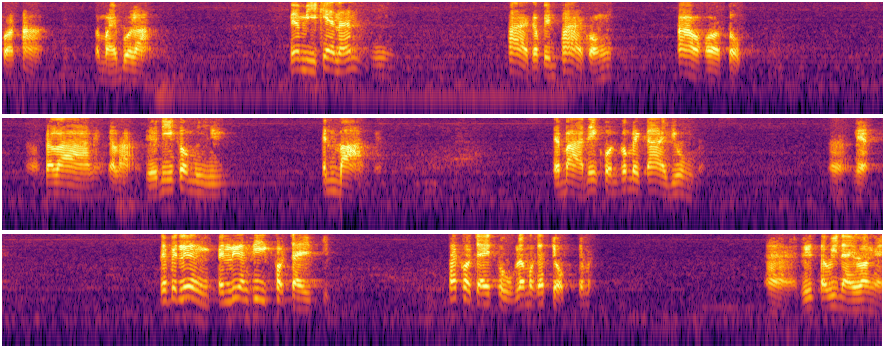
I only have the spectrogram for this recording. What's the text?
กวาผ้าสมัยโบราณเนี่ยมีแค่นั้นผ้าก็เป็นผ้าของผ้าห่อศพ เดี๋ยวนี้ก็มีเป็นบาทแต่บาทนี่คนก็ไม่กล้ายุ่งเนี่ยนี่เป็นเรื่องเป็นเรื่องที่เข้าใจผิด ถ้าเข้าใจถูกแล้วมันก็จบใช่ไหมอ่า หรือตวินัยว่าไง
